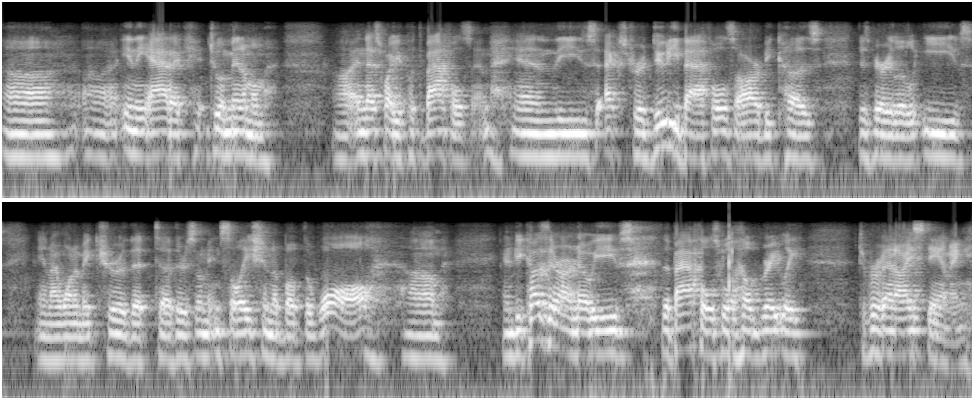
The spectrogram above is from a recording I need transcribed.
uh, uh, in the attic to a minimum. Uh, and that's why you put the baffles in. And these extra duty baffles are because there's very little eaves, and I want to make sure that uh, there's some insulation above the wall. Um, and because there are no eaves, the baffles will help greatly to prevent ice damming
